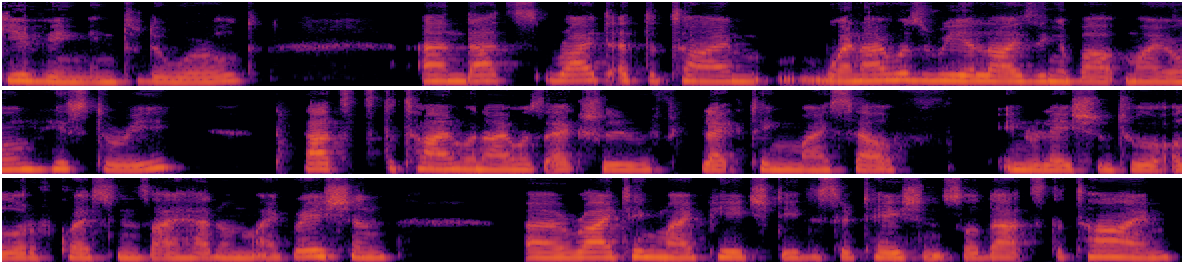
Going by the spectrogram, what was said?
giving into the world. And that's right at the time when I was realizing about my own history. That's the time when I was actually reflecting myself in relation to a lot of questions I had on migration, uh, writing my PhD dissertation. So that's the time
